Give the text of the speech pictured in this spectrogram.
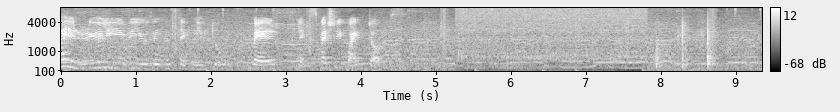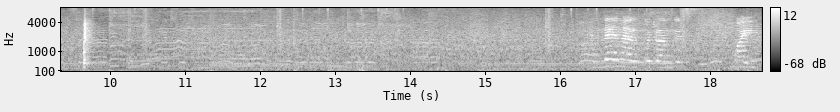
find it really easy using this technique to wear like especially white tops. And then I'll put on this white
